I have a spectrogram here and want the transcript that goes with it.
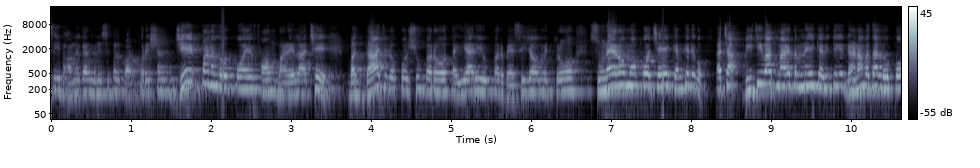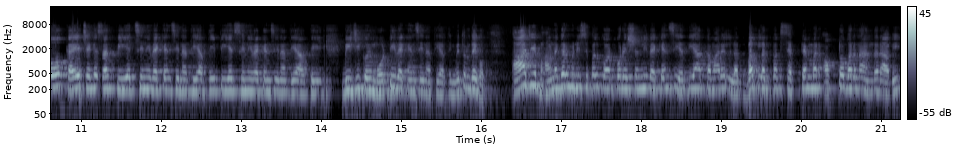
બીએમસી ભાવનગર મ્યુનિસિપલ કોર્પોરેશન જે પણ લોકોએ ફોર્મ ભરેલા છે, બધા જ લોકો શું કરો? તૈયારી ઉપર બેસી જાઓ મિત્રો. સુનેરો મોકો છે, કેમ કે દેખો, અચ્છા, બીજી વાત મારે તમને એ કહેવી હતી કે ઘણા બધા લોકો કહે છે કે, સર પીએચસીની વેકેન્સી નથી આવતી પીએચસીની વેકેન્સી નથી આવતી, બીજી કોઈ મોટી વેકેન્સી નથી આવતી. મિત્રો, દેખો, આ જે ભાવનગર મ્યુનિસિપલ કોર્પોરેશનની વેકેન્સી હતી, આ તમારે લગભગ લગભગ સપ્ટેમ્બર ઓક્ટોબરના અંદર આવી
